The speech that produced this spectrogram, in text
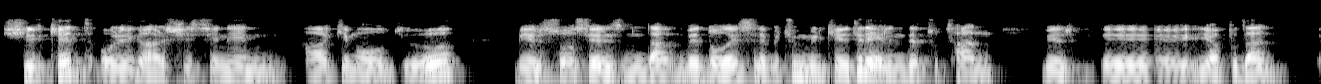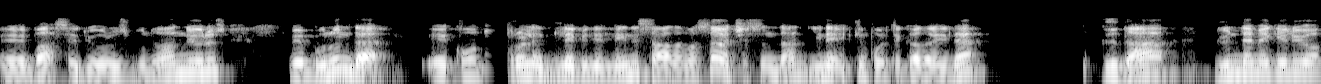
şirket oligarşisinin hakim olduğu bir sosyalizmden ve dolayısıyla bütün mülkiyeti de elinde tutan bir e, yapıdan e, bahsediyoruz, bunu anlıyoruz. Ve bunun da e, kontrol edilebilirliğini sağlaması açısından yine iklim politikalarıyla gıda gündeme geliyor.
